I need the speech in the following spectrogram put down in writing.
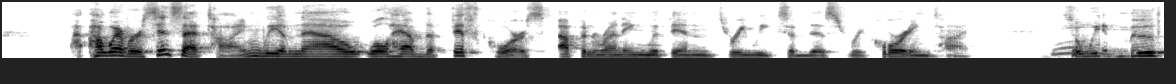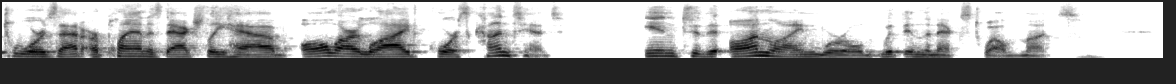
however, since that time, we have now we'll have the fifth course up and running within 3 weeks of this recording time. Yay. So we have moved towards that. Our plan is to actually have all our live course content into the online world within the next 12 months.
